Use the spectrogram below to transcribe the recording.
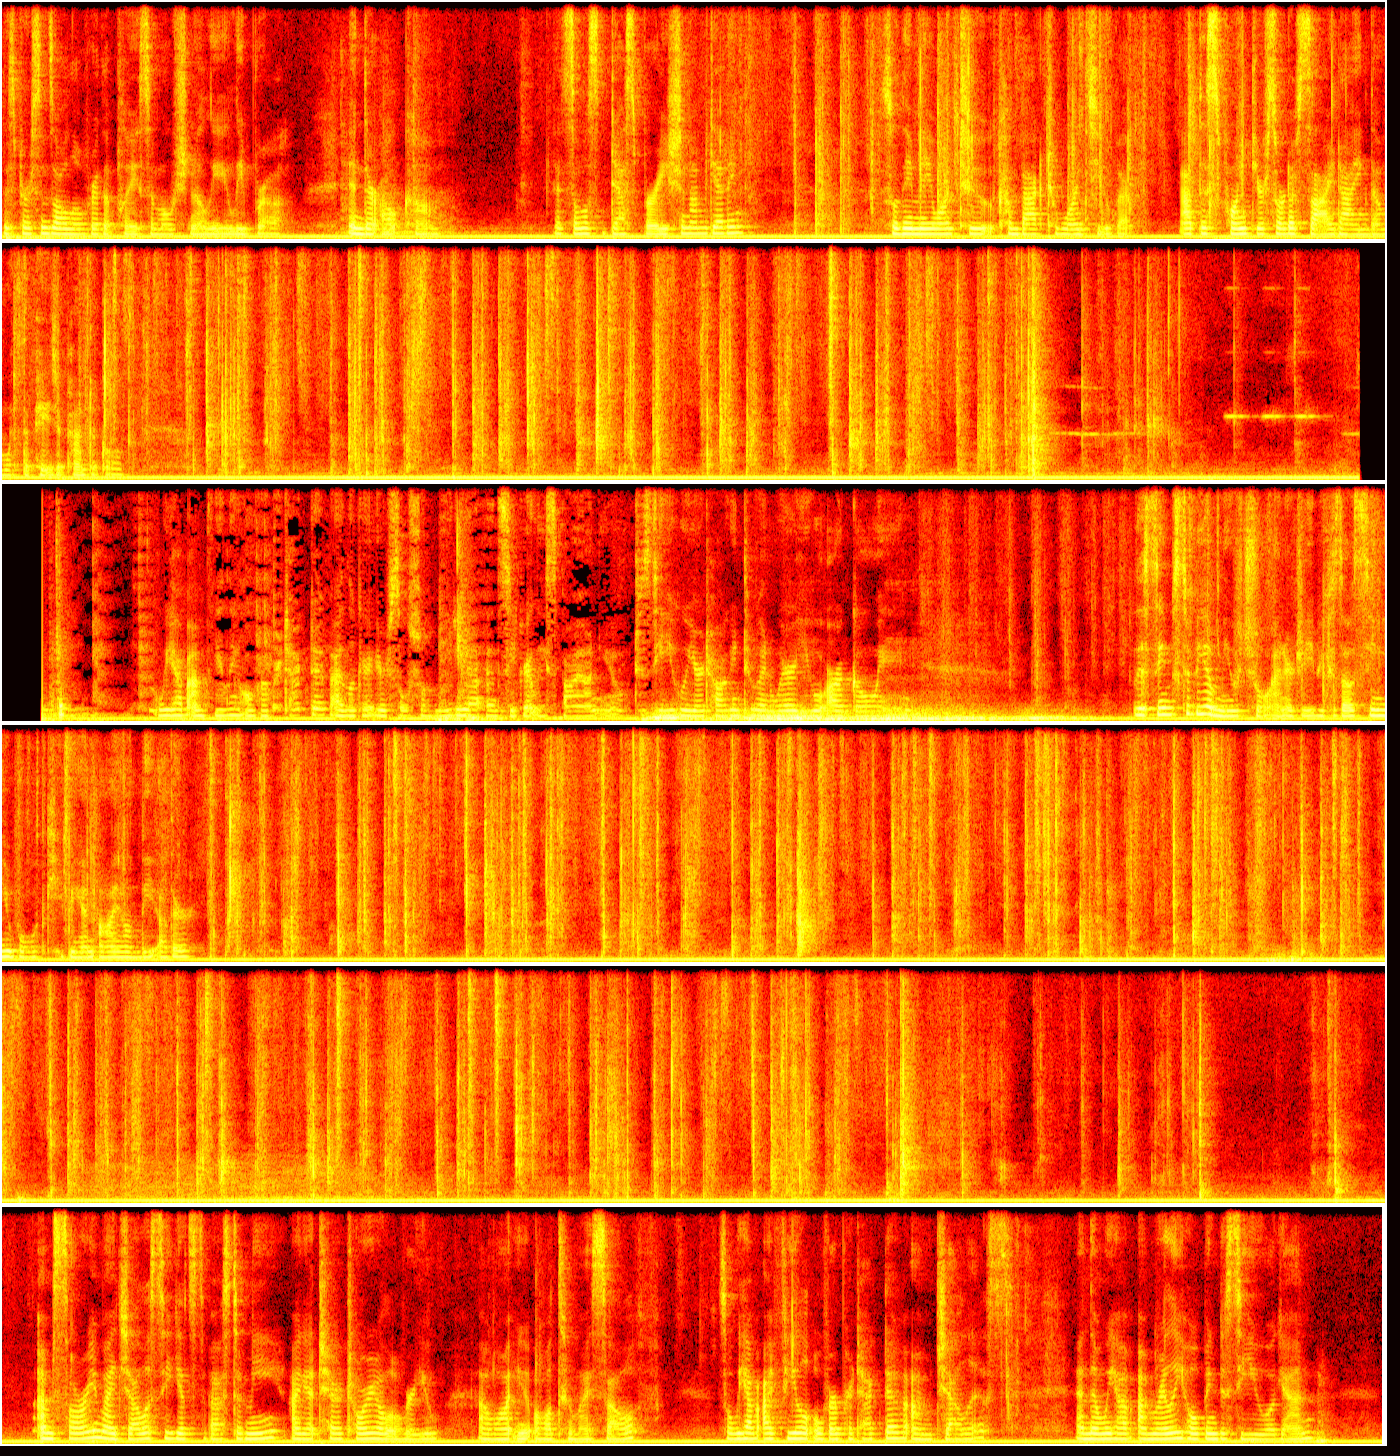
This person's all over the place emotionally, Libra, in their outcome. It's almost desperation I'm getting. So they may want to come back towards you, but at this point, you're sort of side eyeing them with the Page of Pentacles. We have I'm feeling overprotective. I look at your social media and secretly spy on you to see who you're talking to and where you are going. This seems to be a mutual energy because I was seeing you both keeping an eye on the other. I'm sorry my jealousy gets the best of me. I get territorial over you. I want you all to myself. So we have I feel overprotective. I'm jealous. And then we have I'm really hoping to see you again.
